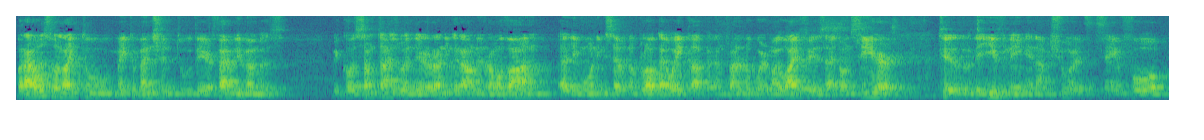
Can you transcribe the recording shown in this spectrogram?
but I also like to make a mention to their family members because sometimes when they're running around in Ramadan, early morning, 7 o'clock, I wake up and I'm trying to look where my wife is, I don't see her till the evening, and I'm sure it's the same for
